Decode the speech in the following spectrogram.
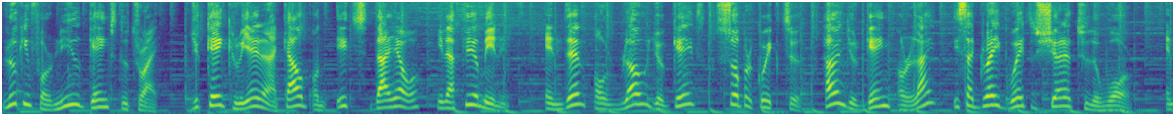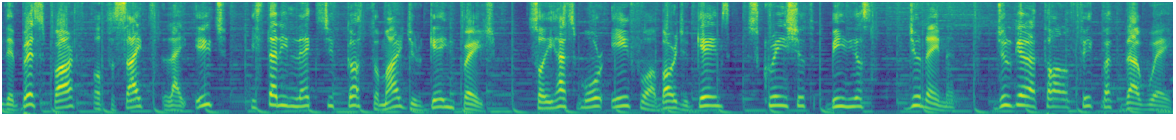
looking for new games to try. You can create an account on itch.io in a few minutes and then upload your games super quick too. Having your game online is a great way to share it to the world. And the best part of a site like Itch is that it lets you customize your game page, so it has more info about your games, screenshots, videos, you name it. You'll get a ton of feedback that way,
